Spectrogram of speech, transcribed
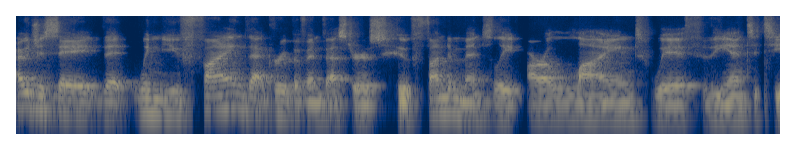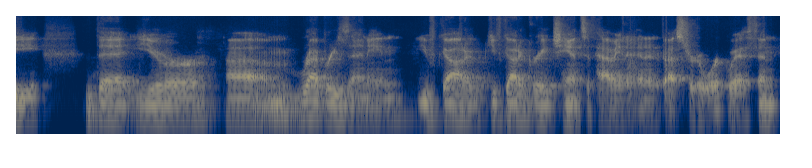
I would just say that when you find that group of investors who fundamentally are aligned with the entity, that you're um, representing, you've got a you've got a great chance of having an investor to work with. And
